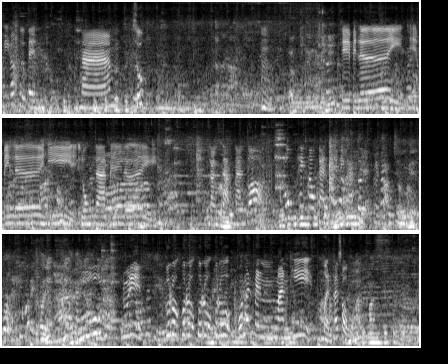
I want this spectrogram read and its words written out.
นี่ก็คือเป็นน้ำซุปอืมเทไปเลย เทไปเลย นี่ ลงจานไปเลย หลังจากนั้นก็คลุกให้เข้ากันใช่ไหมคะดูดิกุรุกุรุกุรุกุรุเพราะมันเป็นมันที่เหมือนผสม ผ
